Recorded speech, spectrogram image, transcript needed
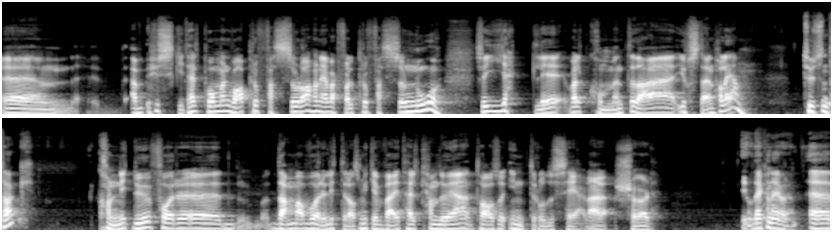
Jeg husker ikke helt på om han var professor da. Han er i hvert fall professor nå. Så hjertelig velkommen til deg, Jostein Hallén. Tusen takk. Kan ikke du, for eh, dem av våre lyttere som ikke vet helt hvem du er, ta og introdusere deg sjøl? Jo, det kan jeg gjøre. Eh,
